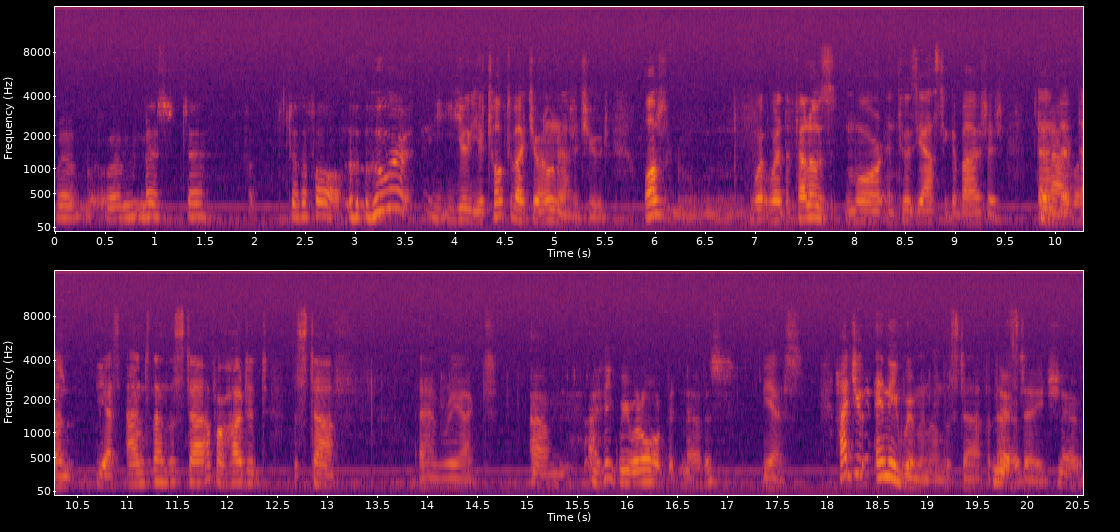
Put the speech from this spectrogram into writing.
were, were most uh, to the fore. Who were you? You talked about your own attitude. What were, were the fellows more enthusiastic about it Than than, the, than yes, and than the staff, or how did the staff um, react? Um, I think we were all a bit nervous. Yes. Had you any women on the staff at no, that stage? No.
